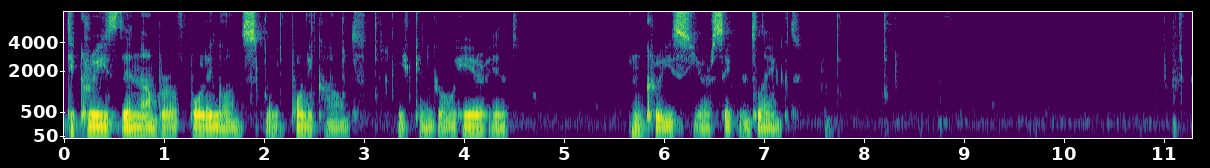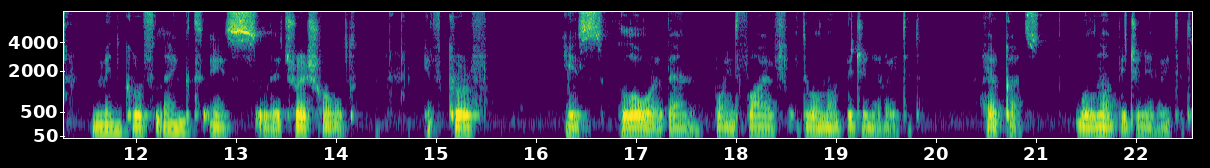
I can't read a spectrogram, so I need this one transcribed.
decrease the number of polygons uh, poly count you can go here and increase your segment length min curve length is the threshold. If curve is lower than 0.5 it will not be generated. Hair cards will not be generated.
